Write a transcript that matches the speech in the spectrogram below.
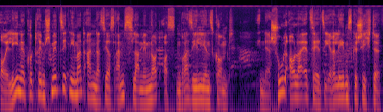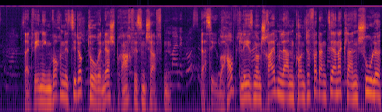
Euline Kutrim-Schmidt sieht niemand an, dass sie aus einem Slum im Nordosten Brasiliens kommt. In der Schulaula erzählt sie ihre Lebensgeschichte. Seit wenigen Wochen ist sie Doktorin der Sprachwissenschaften. Dass sie überhaupt lesen und schreiben lernen konnte, verdankt sie einer kleinen Schule,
